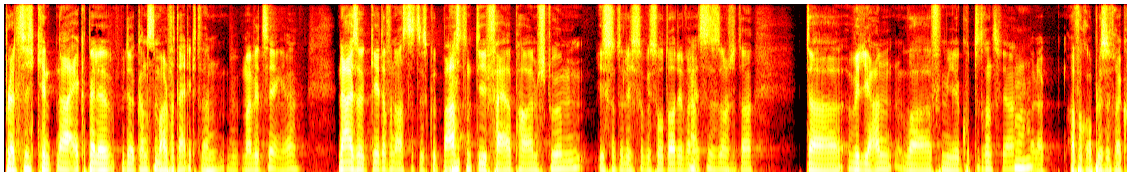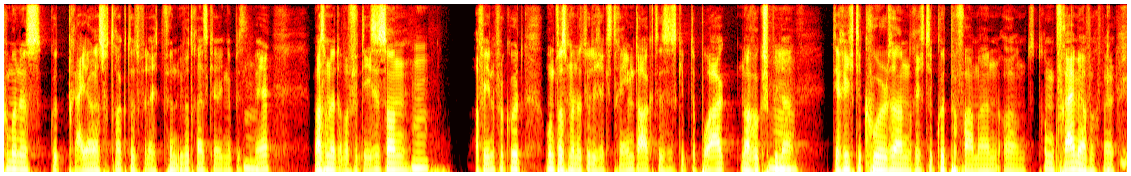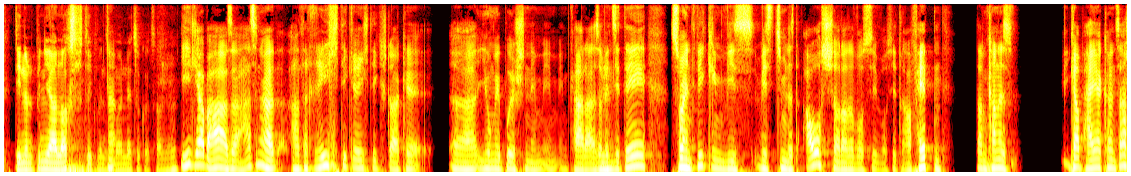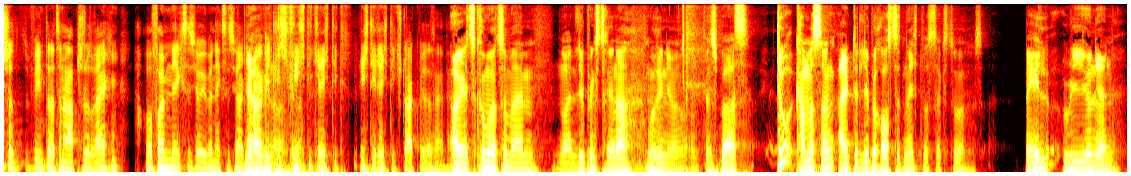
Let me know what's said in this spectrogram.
plötzlich könnten auch Eckbälle wieder ganz normal verteidigt werden. Man wird sehen, ja. Na, also geht davon aus, dass das gut passt und die Firepower im Sturm ist natürlich sowieso da, die war Ja. letzte Saison schon da. Der Willian war für mich ein guter Transfer, Mhm. weil er einfach ablösefrei gekommen ist. Gut, drei Jahresvertrag tut vielleicht für einen über 30-Jährigen ein bisschen Mhm. weh. Was man nicht, aber für die Saison Hm. Auf jeden Fall gut. Und was man natürlich extrem taugt, ist, es gibt ein paar Nachwuchsspieler, Hm. die richtig cool sind, richtig gut performen und darum freue ich mich einfach, weil denen bin ich auch nachsichtig, wenn sie Ja. mal nicht so gut sind. Ne? Ich glaube auch, also Arsenal hat, hat richtig, richtig starke äh, junge Burschen im, im, im Kader. Also Mhm. wenn sie die so entwickeln, wie es zumindest ausschaut oder was sie, was sie drauf hätten, dann kann es, ich glaube, heuer kann es auch schon international absolut reichen, aber vor allem nächstes Jahr, übernächstes Jahr, glaube Ja, ich, genau, wirklich genau. richtig, richtig, richtig, richtig stark wieder sein. Ja. Aber jetzt kommen wir zu meinem neuen Lieblingstrainer, Mourinho und den Spurs. Du, Kann man sagen, alte Liebe rostet nicht? Was sagst du? Bale Reunion.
